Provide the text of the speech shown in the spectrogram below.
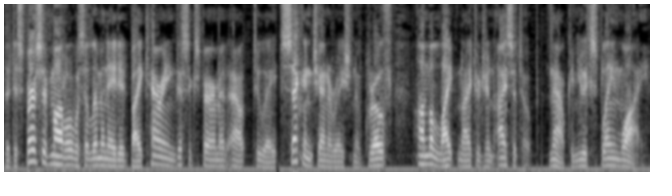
The dispersive model was eliminated by carrying this experiment out to a second generation of growth on the light nitrogen isotope. Now, can you explain why?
